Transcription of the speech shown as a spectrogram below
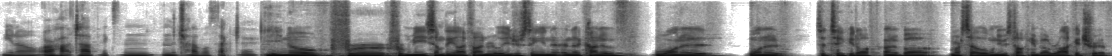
you know are hot topics in, in the travel sector? You know, for for me, something I find really interesting, and, and I kind of wanted wanted to take it off kind of uh, Marcelo when he was talking about Rocketrip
